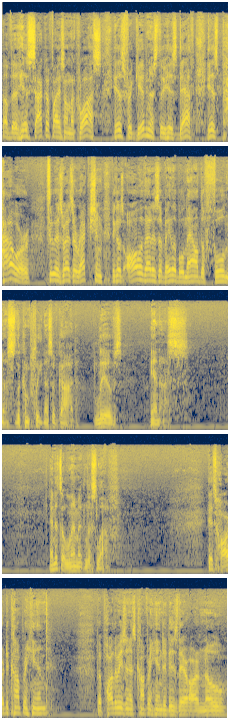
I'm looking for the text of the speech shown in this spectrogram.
of the His sacrifice on the cross, His forgiveness through His death, His power through His resurrection, because all of that is available now, the fullness, the completeness of God lives in us. And it's a limitless love. It's hard to comprehend, but part of the reason it's comprehended is there are no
